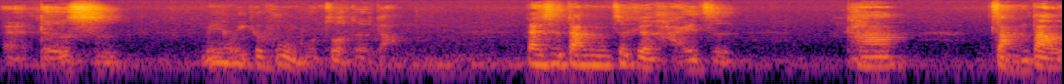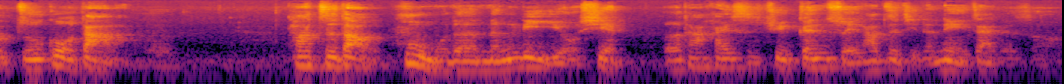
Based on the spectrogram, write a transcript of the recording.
呃得失，没有一个父母做得到。但是当这个孩子他长到足够大了。他知道父母的能力有限，而他开始去跟随他自己的内在的时候，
